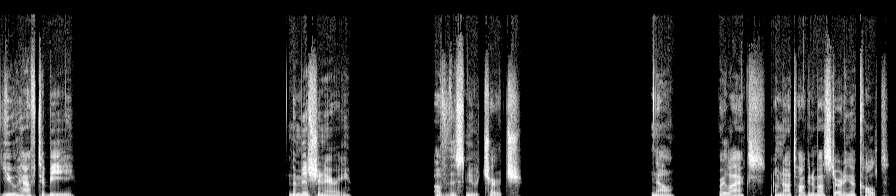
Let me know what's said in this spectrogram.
You have to be the missionary of this new church. Now, relax. I'm not talking about starting a cult.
